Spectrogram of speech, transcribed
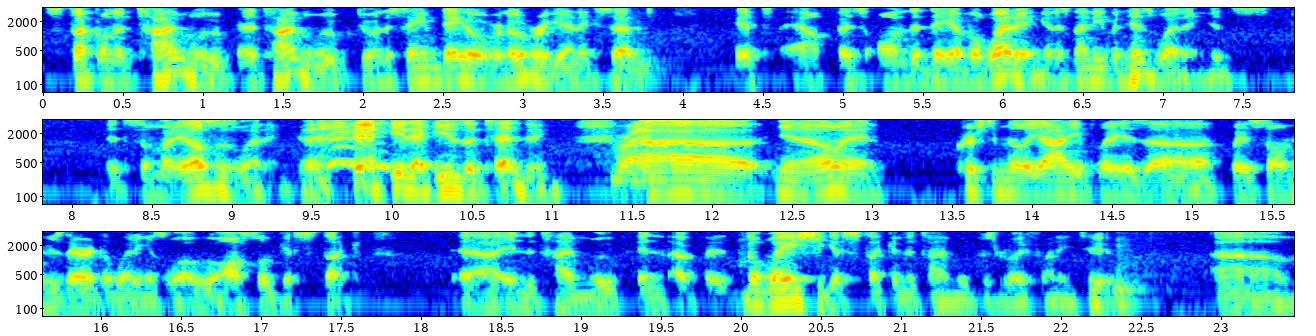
stuck on a time loop in a time loop, doing the same day over and over again, except it's it's on the day of a wedding, and it's not even his wedding. It's it's somebody else's wedding that he's attending. Right. Uh, you know, and Cristin Milioti plays uh plays someone who's there at the wedding as well, who also gets stuck uh, in the time loop, and uh, the way she gets stuck in the time loop is really funny too. Um,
